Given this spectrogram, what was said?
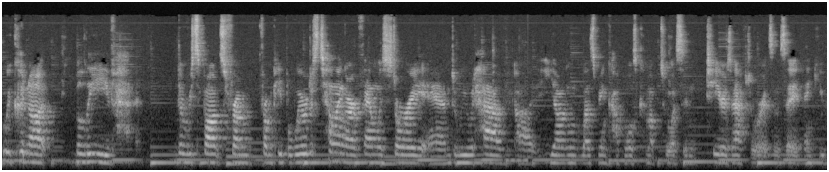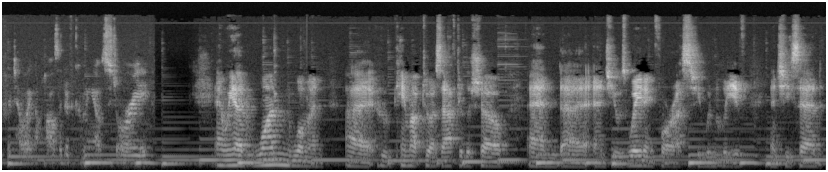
we could not believe the response from from people. We were just telling our family story, and we would have uh, young lesbian couples come up to us in tears afterwards and say, "Thank you for telling a positive coming out story." And we had one woman uh, who came up to us after the show, and uh, and she was waiting for us. She wouldn't leave, and she said,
